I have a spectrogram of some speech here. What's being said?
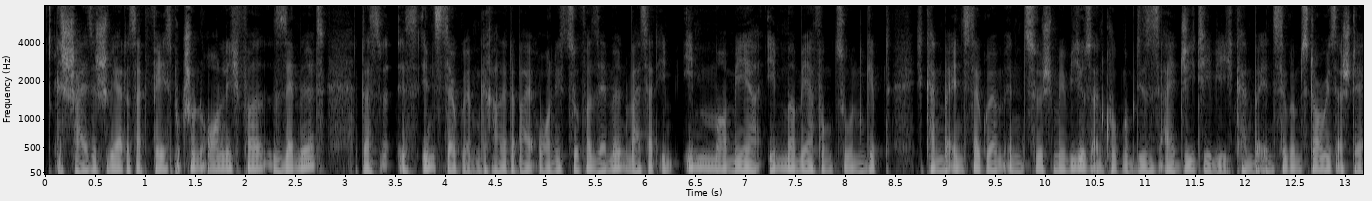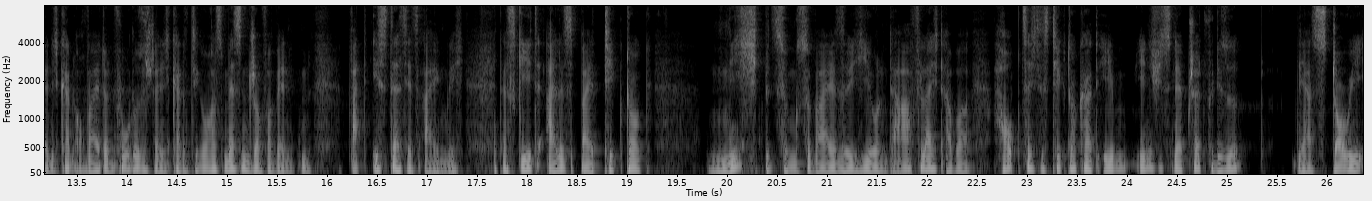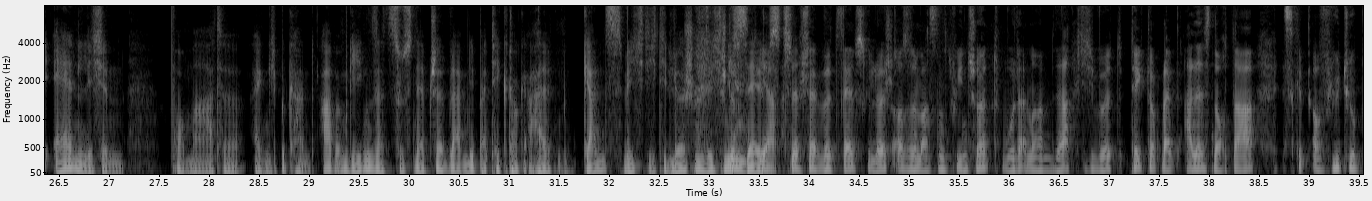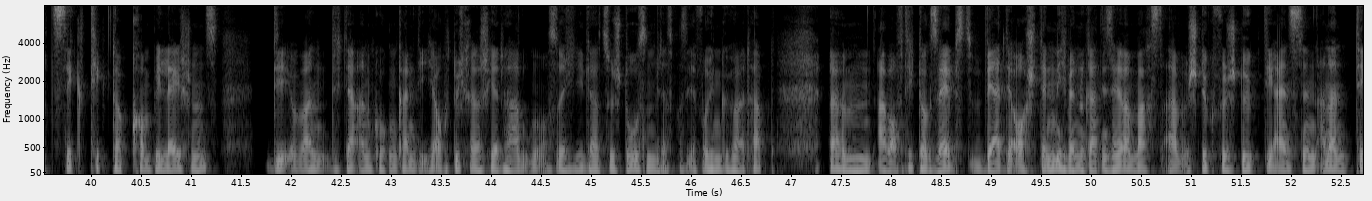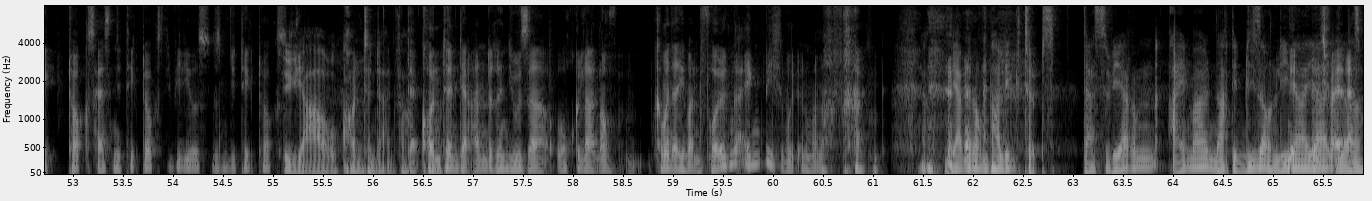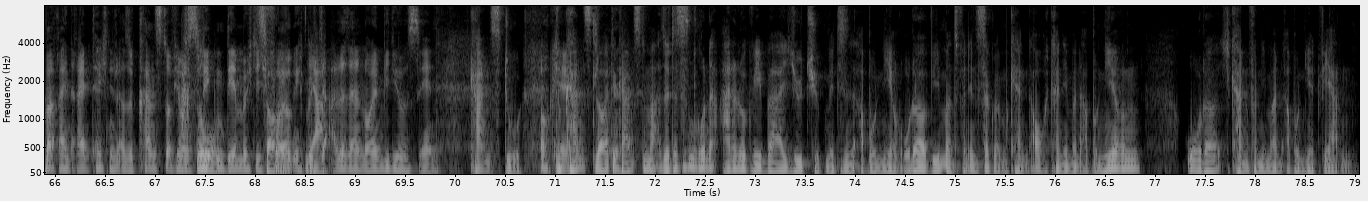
ist scheiße schwer. Das hat Facebook schon ordentlich versemmelt. Das ist Instagram gerade dabei, ordentlich zu versemmeln, weil es halt eben immer mehr, immer mehr Funktionen gibt. Ich kann bei Instagram inzwischen mir Videos angucken um dieses IGTV. Ich kann bei Instagram Stories erstellen. Ich kann auch weiterhin Fotos erstellen. Ich kann das Ding auch als Messenger verwenden. Was ist das jetzt eigentlich? Das geht alles bei TikTok nicht, beziehungsweise hier und da vielleicht, aber hauptsächlich ist TikTok halt eben, ähnlich wie Snapchat, für diese ja, Story-ähnlichen Formate eigentlich bekannt. Aber im Gegensatz zu Snapchat bleiben die bei TikTok erhalten. Ganz wichtig, die löschen sich nicht ja, selbst. Snapchat wird selbst gelöscht, außer du machst einen Screenshot, wo der andere benachrichtigt wird. TikTok bleibt alles noch da. Es gibt auf YouTube zig TikTok-Compilations, die man sich da angucken kann, die ich auch durchrecherchiert habe, um auf solche Lieder zu stoßen, wie das, was ihr vorhin gehört habt. Ähm, aber auf TikTok selbst werdet ihr auch ständig, wenn du gerade nicht selber machst, ähm, Stück für Stück die einzelnen anderen TikToks, heißen die TikToks, die Videos? Das sind die TikToks? Ja, Content einfach. Der Content der anderen User hochgeladen. Auf, kann man da jemanden folgen eigentlich? Wollte ich nochmal nachfragen. Ja, wir haben ja noch ein paar Link-Tipps. Das wären einmal, nachdem Lisa und Lena Nee, ja, ich meine erstmal rein, rein technisch. Also kannst du auf jemanden so, klicken, dem möchte ich sorry, folgen, ich möchte ja. alle seine neuen Videos sehen. kannst du. Okay. Du kannst Leute ganz normal, also das ist im Grunde analog wie bei YouTube mit diesen Abonnieren oder wie man es von Instagram kennt. Auch ich kann jemanden abonnieren oder ich kann von jemandem abonniert werden.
